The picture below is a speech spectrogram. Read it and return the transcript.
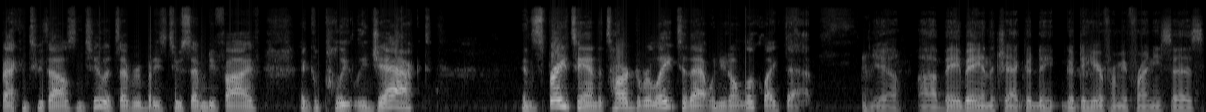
back in 2002. It's everybody's 275 and completely jacked and spray tanned. It's hard to relate to that when you don't look like that. Yeah, uh, Bebe in the chat. Good to good to hear from your friend. He says,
